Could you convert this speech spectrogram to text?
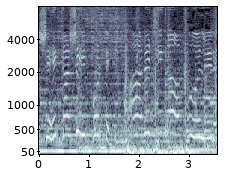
আকাশে কাশি ফোটে আর ঝিঙা ফুলের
